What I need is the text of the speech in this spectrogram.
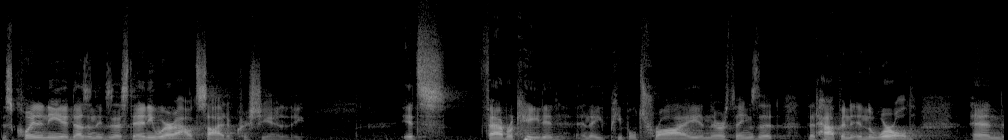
This koinonia doesn't exist anywhere outside of Christianity. It's fabricated, and they, people try, and there are things that, that happen in the world. And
